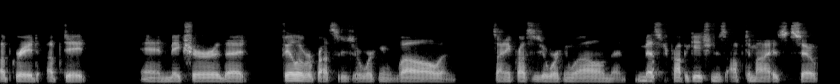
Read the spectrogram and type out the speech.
upgrade, update, and make sure that failover processes are working well and signing processes are working well and then message propagation is optimized. So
